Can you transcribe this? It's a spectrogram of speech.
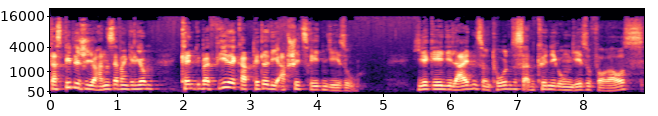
Das biblische Johannesevangelium kennt über viele Kapitel die Abschiedsreden Jesu. Hier gehen die Leidens- und Todesankündigungen Jesu voraus.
